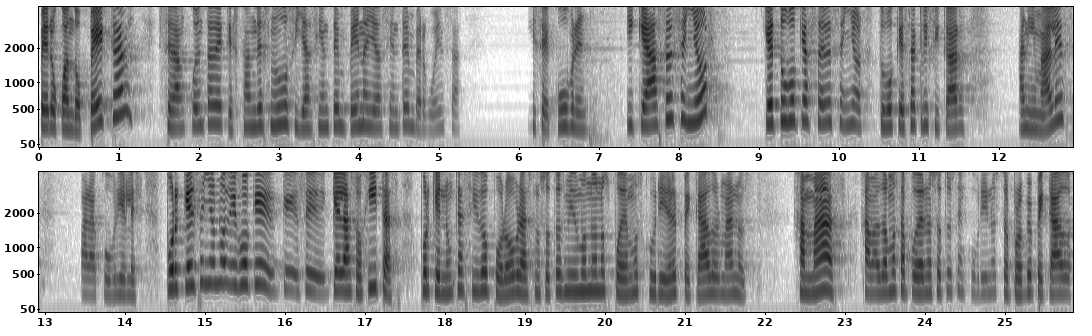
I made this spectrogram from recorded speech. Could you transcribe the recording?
Pero cuando pecan, se dan cuenta de que están desnudos y ya sienten pena, ya sienten vergüenza y se cubren. ¿Y qué hace el Señor? ¿Qué tuvo que hacer el Señor? Tuvo que sacrificar animales para cubrirles. ¿Por qué el Señor no dijo que, que, que, las hojitas? Porque nunca ha sido por obras. Nosotros mismos no nos podemos cubrir el pecado, hermanos. Jamás, jamás vamos a poder nosotros encubrir nuestro propio pecado.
